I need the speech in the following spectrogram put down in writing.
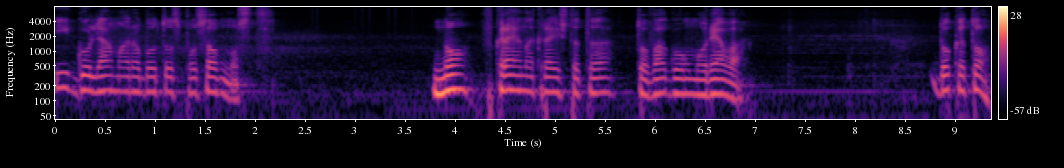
и голяма работоспособност но в края на краищата това го уморява. докато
